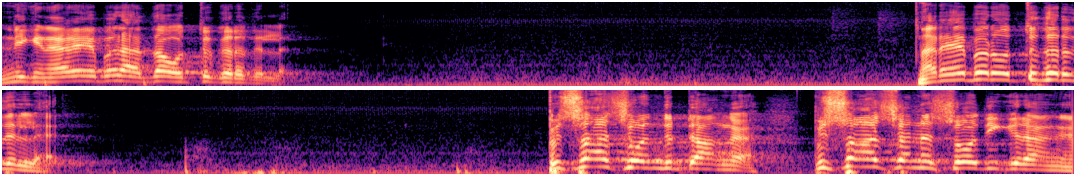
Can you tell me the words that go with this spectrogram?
இன்னைக்கு நிறைய பேர் அதான் ஒத்துக்கிறது இல்லை நிறைய பேர் ஒத்துக்கிறது இல்லை பிசாசு வந்துட்டாங்க. பிசாசனை சோதிக்கிறாங்க.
